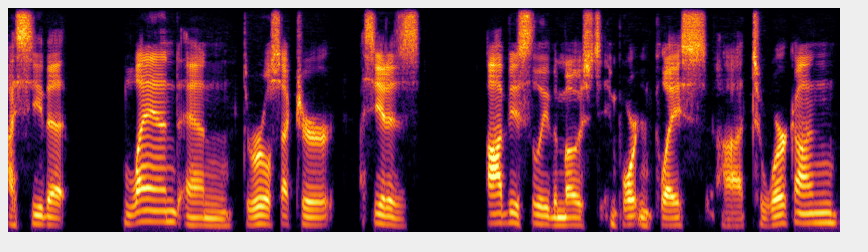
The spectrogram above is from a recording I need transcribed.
I see that land and the rural sector, I see it as obviously the most important place uh, to work on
